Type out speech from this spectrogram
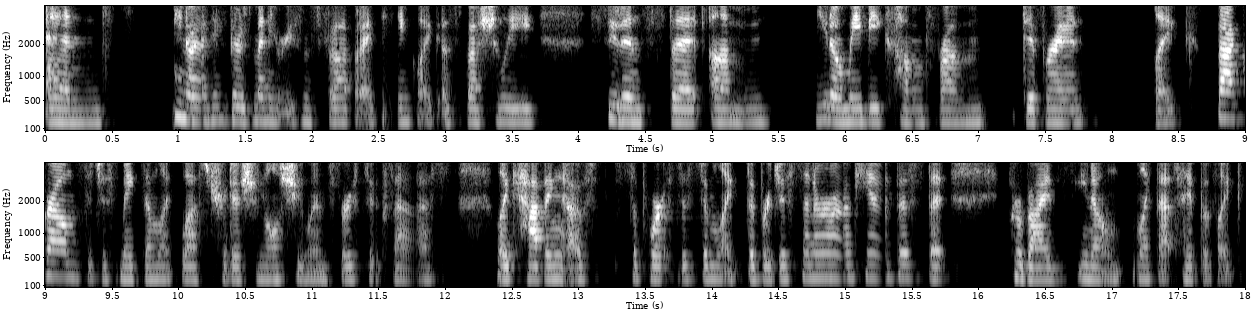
and you know, I think there's many reasons for that, but I think like especially students that um, you know, maybe come from different like backgrounds that just make them like less traditional shoe-ins for success. Like having a support system like the bridges center on campus that provides you know like that type of like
